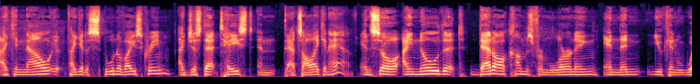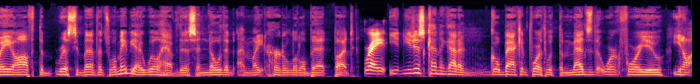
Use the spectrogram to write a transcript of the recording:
I can now if I get a spoon of ice cream, I just that taste, and that's all I can have. And so I know that that all comes from learning, and then you can weigh off the risks and benefits. Well, maybe I will have this, and know that I might hurt a little bit, but Right. you, you just kind of got to go back and forth with the meds that work for you. You know,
